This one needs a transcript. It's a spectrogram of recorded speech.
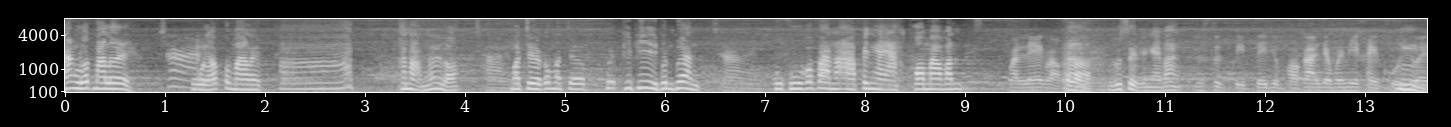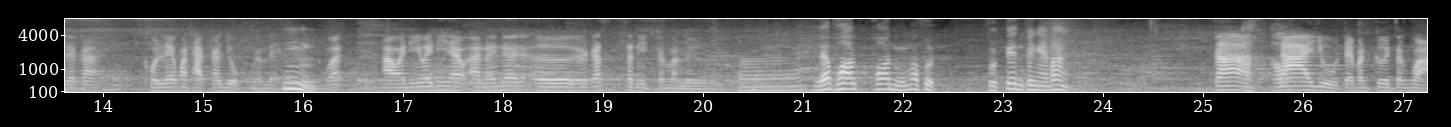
นั่งรถมาเลยใช่ครูรับก็มาเลยป๊าดขนาดนั้นเลยเหรอ ใช่มาเจอก็มาเจอพี่ๆเพื่อนใช่ๆ ครูครูป้าป้านาอาเป็นไงอะพอมาวันวันแรกเราเออรู้สึกยังไงบ้าง รู้สึกติดเต้นอยู่เพราะก็ยังไม่มีใครคุยอืมด้วยแล้วก็คนแรกมาทักกระหยกนั่นแหละอืม ว่าเอาอันนี้ไว้นี่นะอันนั้นเนี่ยเออแล้วก็สนิทกันมาเลย อ่าแล้วพอพอหนูมาฝึกฝึกเต้นเป็นไงบ้าง ก็อะเอา ได้อยู่แต่มันเกินจังหวะ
